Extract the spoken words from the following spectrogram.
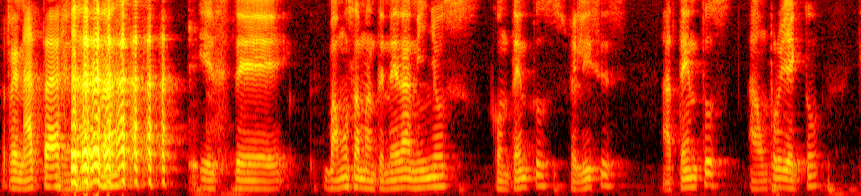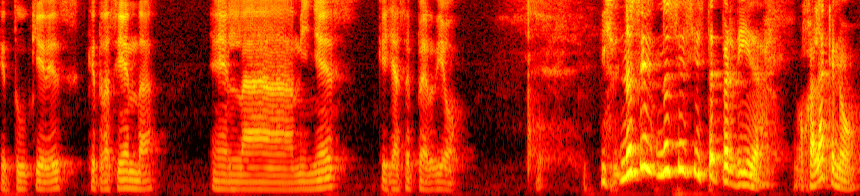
Renata. Renata. este, vamos a mantener a niños contentos, felices, atentos a un proyecto que tú quieres que trascienda en la niñez que ya se perdió. no sé, no sé si esté perdida. Ojalá que no.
